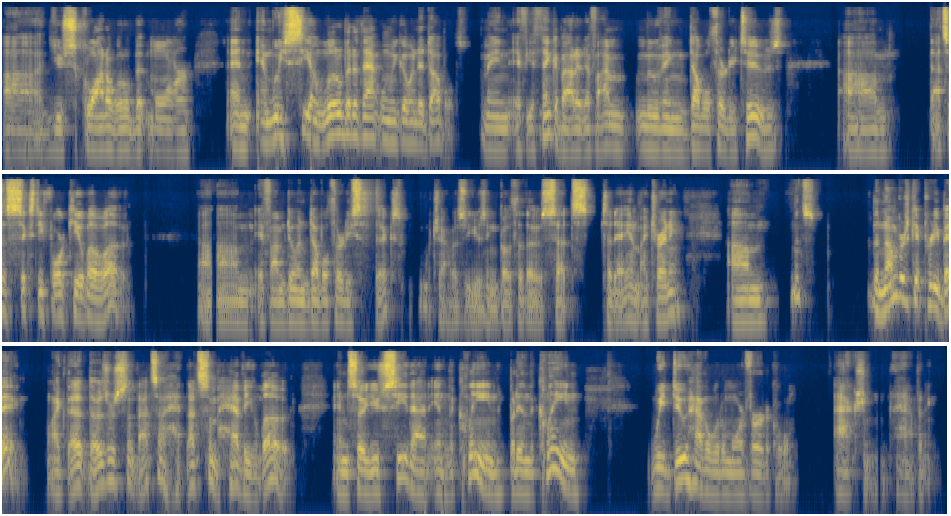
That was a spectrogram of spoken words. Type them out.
uh, you squat a little bit more. And, and we see a little bit of that when we go into doubles. I mean, if you think about it, if I'm moving double 32s, um, that's a 64 kilo load. Um, if I'm doing double 36, which I was using both of those sets today in my training, um, it's the numbers get pretty big. Like those are some, that's a, that's some heavy load. And so you see that in the clean, but in the clean, we do have a little more vertical action happening.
